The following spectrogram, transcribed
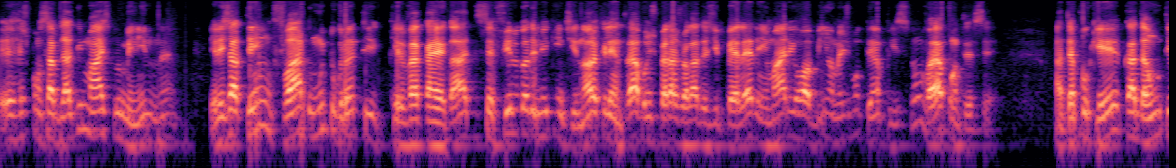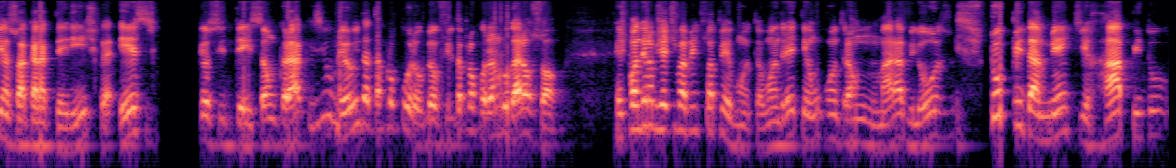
é responsabilidade demais para o menino, né? Ele já tem um fardo muito grande que ele vai carregar de ser filho do Ademir Quintino. Na hora que ele entrar, vão esperar jogadas de Pelé, Neymar e Robinho ao mesmo tempo. Isso não vai acontecer. Até porque cada um tem a sua característica. Esses que eu citei são craques e o meu ainda está procurando. O meu filho está procurando lugar ao sol. Respondendo objetivamente sua pergunta, o André tem um contra um maravilhoso, estupidamente rápido,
